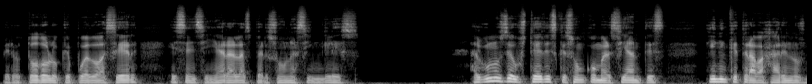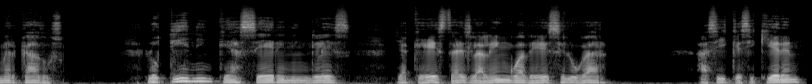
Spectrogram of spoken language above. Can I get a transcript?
pero todo lo que puedo hacer es enseñar a las personas inglés. Algunos de ustedes que son comerciantes tienen que trabajar en los mercados. Lo tienen que hacer en inglés, ya que esta es la lengua de ese lugar. Así que si quieren,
